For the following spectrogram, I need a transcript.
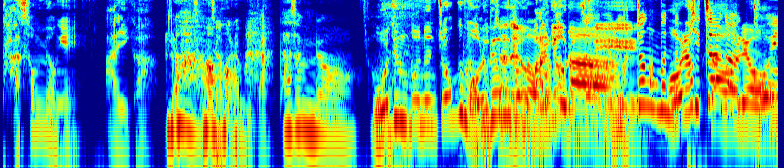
다섯 명의 아이가 등장을 합니다. 다섯 명. 5등분은 조금 어렵잖아요. 5등분 많이 어렵다. 어렵지. 6등분도 어렵다, 피자가 어려워. 거의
